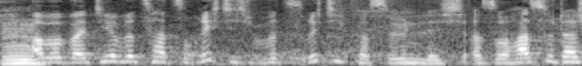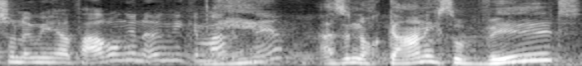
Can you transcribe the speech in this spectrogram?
mhm. aber bei dir wird es halt so richtig, wird's richtig persönlich. Also hast du da schon irgendwelche Erfahrungen irgendwie gemacht? Nee, nee? Also noch gar nicht so wild.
